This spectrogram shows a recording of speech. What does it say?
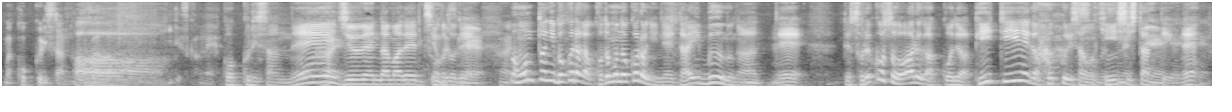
まあ、こっくりさんの方がいいですかね。こっくりさんね、はい。10円玉でっていうことで、ですね。はい。まあ、本当に僕らが子供の頃にね、大ブームがあって、でそれこそある学校では PTA がこっくりさんを禁止したっていうね、ねええええ。ま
